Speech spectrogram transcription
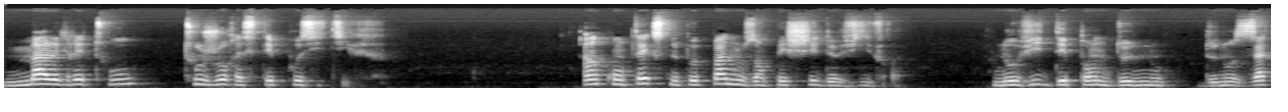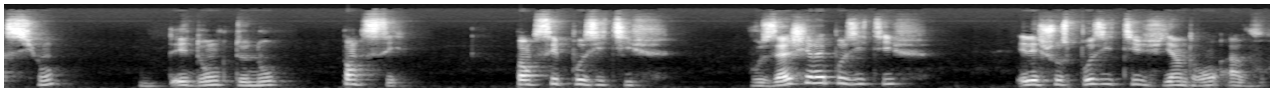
Malgré tout, toujours rester positif. Un contexte ne peut pas nous empêcher de vivre. Nos vies dépendent de nous, de nos actions et donc de nos pensées. Pensez positif. Vous agirez positif? Et les choses positives viendront à vous.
